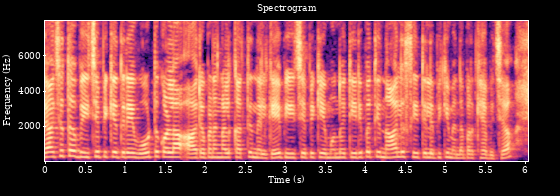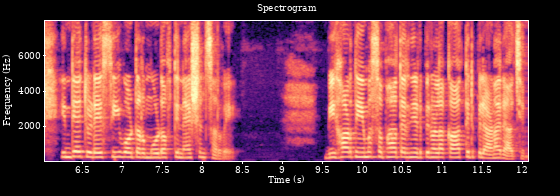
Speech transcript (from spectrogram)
രാജ്യത്ത് ബി ജെ പിക്കെതിരെ വോട്ട് കൊള്ള ആരോപണങ്ങൾ നൽകി ബി ജെ പിക്ക് മുന്നൂറ്റി ഇരുപത്തിനാല് സീറ്റ് ലഭിക്കുമെന്ന് പ്രഖ്യാപിച്ച India today C voter mood of the nation survey. Bihar നിയമസഭാ തെരഞ്ഞെടുപ്പിനുള്ള കാത്തിരിപ്പിലാണ് രാജ്യം.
